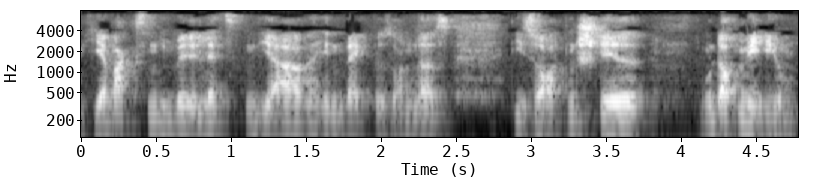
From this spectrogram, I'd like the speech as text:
Hier wachsen über die letzten Jahre hinweg besonders die Sorten Still und auch Medium.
